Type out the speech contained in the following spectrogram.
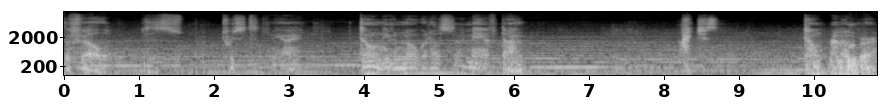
The fel is twisted me. I don't even know what else I may have done. I just don't remember.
